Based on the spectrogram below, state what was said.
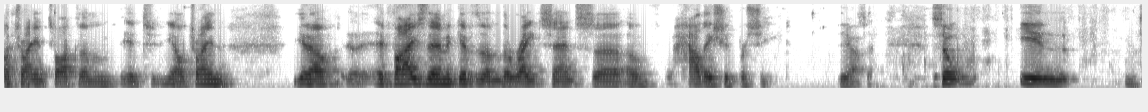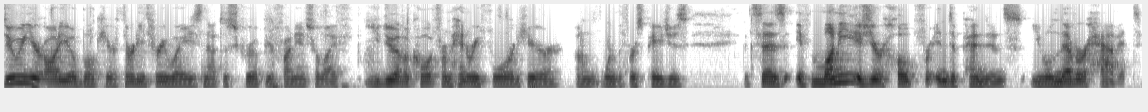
I'll try and talk them into, you know, try and you know, advise them and give them the right sense uh, of how they should proceed. Yeah. So. so, in doing your audiobook here, 33 Ways Not to Screw Up Your Financial Life, you do have a quote from Henry Ford here on one of the first pages. It says, If money is your hope for independence, you will never have it.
